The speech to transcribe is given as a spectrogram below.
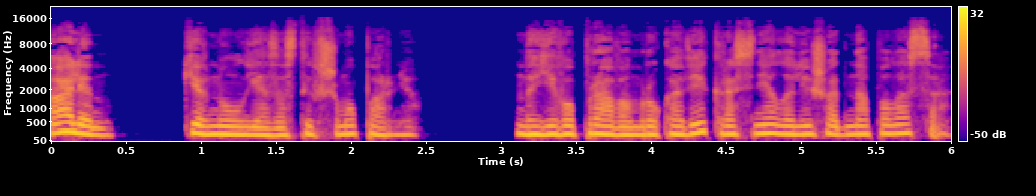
«Ален!» — кивнул я застывшему парню. На его правом рукаве краснела лишь одна полоса,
